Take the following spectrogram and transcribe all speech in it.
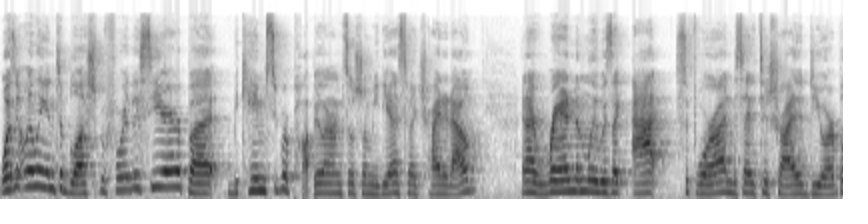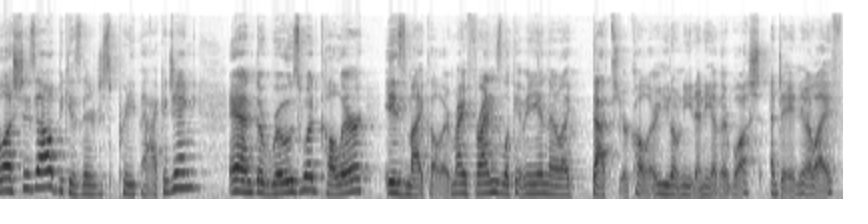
wasn't really into blush before this year, but became super popular on social media, so I tried it out. And I randomly was like at Sephora and decided to try the Dior blushes out because they're just pretty packaging. And the rosewood color is my color. My friends look at me and they're like, that's your color. You don't need any other blush a day in your life.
